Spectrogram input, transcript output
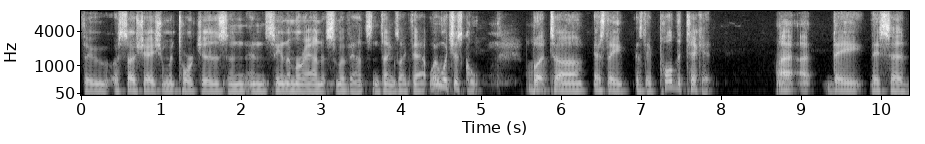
through association with torches and, and seeing them around at some events and things like that, which is cool. But uh, as they as they pulled the ticket, I, I, they they said,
